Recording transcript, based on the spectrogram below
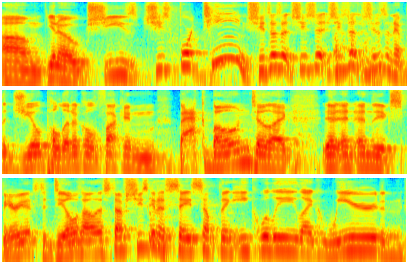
Um, you know, she's she's 14. She doesn't she she doesn't she doesn't have the geopolitical fucking backbone to like and, and the experience to deal with all this stuff. She's gonna say something equally like weird and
